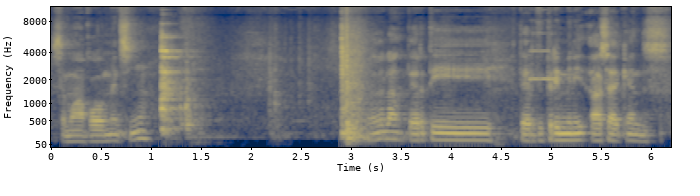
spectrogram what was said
sa mga comments nyo. Ano lang, 30, 33 minutes, ah, seconds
